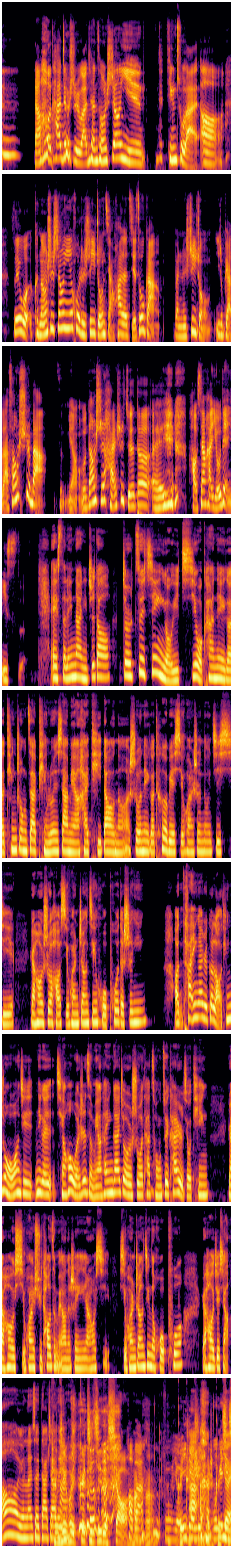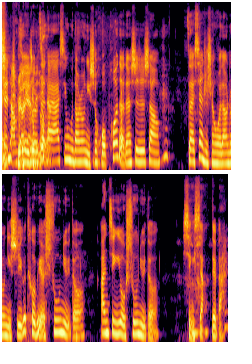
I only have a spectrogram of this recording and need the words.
然后他就是完全从声音听出来啊，所以我可能是声音或者是一种讲话的节奏感，反正是一种一种表达方式吧，怎么样？我当时还是觉得，哎，好像还有点意思。哎，Selina，你知道，就是最近有一期，我看那个听众在评论下面还提到呢，说那个特别喜欢声东击西。然后说好喜欢张晶活泼的声音，啊，他应该是个老听众，我忘记那个前后文是怎么样。他应该就是说他从最开始就听，然后喜欢徐涛怎么样的声音，然后喜喜欢张晶的活泼，然后就想哦，原来在大家的张晶会咯叽叽的 笑，好吧，有一点，我给你现场表演，就是在大家心目当中你是活泼的，但事实上在现实生活当中你是一个特别淑女的、安静又淑女的形象，对吧？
